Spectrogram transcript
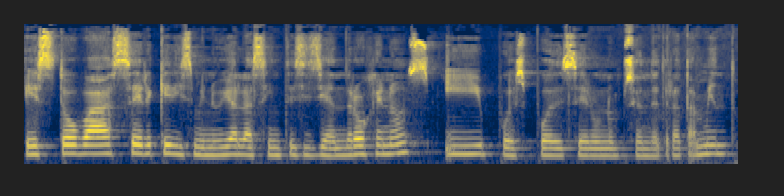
Esto va a hacer que disminuya la síntesis de andrógenos y pues puede ser una opción de tratamiento.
